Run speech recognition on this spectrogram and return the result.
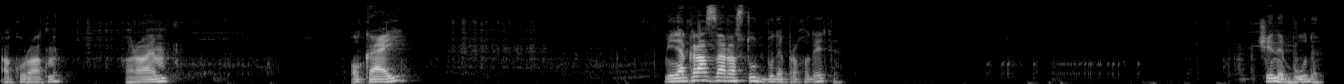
Акуратно. Граємо. Окей. Він якраз зараз тут буде проходити. Чи не буде?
